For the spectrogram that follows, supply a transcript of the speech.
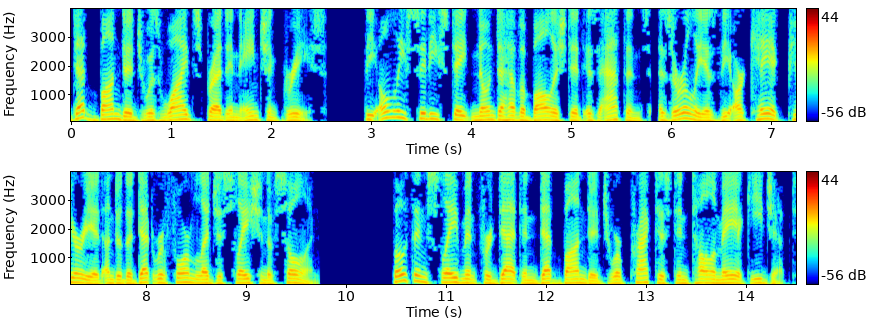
Debt bondage was widespread in ancient Greece. The only city-state known to have abolished it is Athens, as early as the Archaic period under the debt reform legislation of Solon. Both enslavement for debt and debt bondage were practiced in Ptolemaic Egypt.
